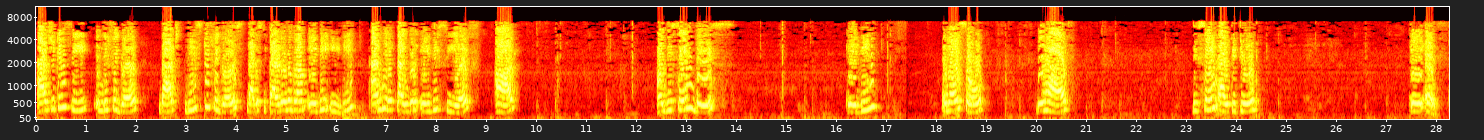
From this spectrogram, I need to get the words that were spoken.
as you can see in the figure that these two figures that is the parallelogram ABED and the rectangle ABCF are on the same base AB and also they have the same altitude AF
